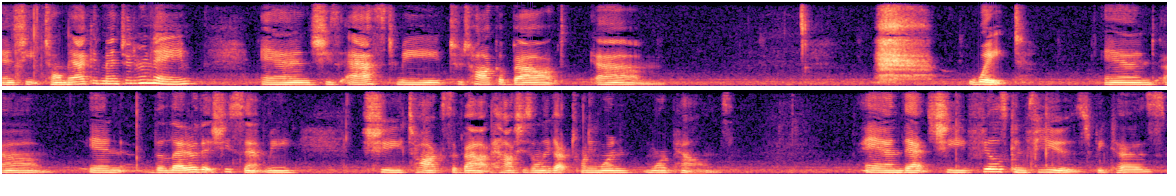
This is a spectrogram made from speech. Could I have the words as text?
and she told me I could mention her name, and she's asked me to talk about um, weight. And um, in the letter that she sent me, she talks about how she's only got 21 more pounds. And that she feels confused because,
